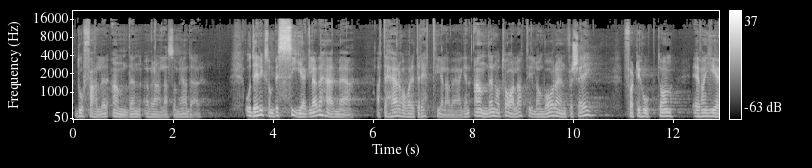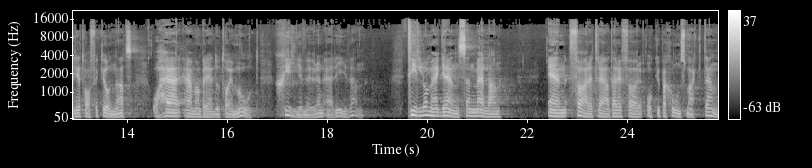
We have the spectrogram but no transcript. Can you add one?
då faller anden över alla som är där. Och det liksom beseglar det här med att det här har varit rätt hela vägen. Anden har talat till dem var och en för sig, fört ihop dem, evangeliet har förkunnats och här är man beredd att ta emot. Skiljemuren är riven. Till och med gränsen mellan en företrädare för ockupationsmakten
